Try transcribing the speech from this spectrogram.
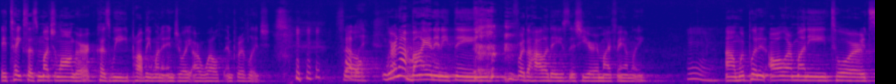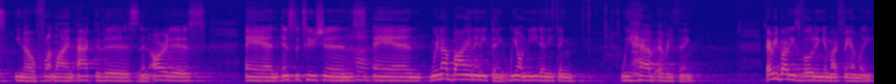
it takes us much longer because we probably want to enjoy our wealth and privilege. so we're not buying anything for the holidays this year in my family. Mm. Um, we're putting all our money towards, you know, frontline activists and artists and institutions, uh-huh. and we're not buying anything. We don't need anything. We have everything. Everybody's voting in my family.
